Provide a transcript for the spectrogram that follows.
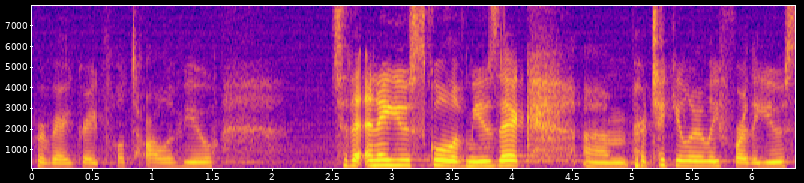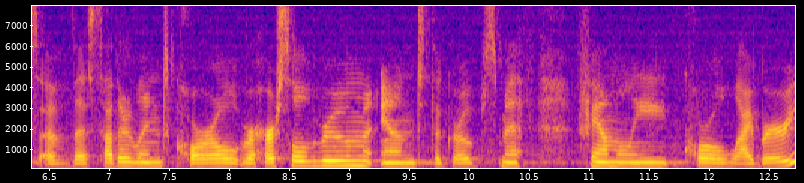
We're very grateful to all of you. To the NAU School of Music, um, particularly for the use of the Sutherland Choral Rehearsal Room and the Grobesmith Family Choral Library.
